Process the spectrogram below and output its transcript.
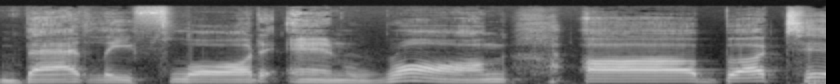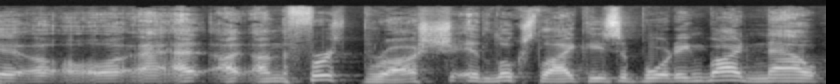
badly flawed and wrong. Uh, but uh, on the first brush, it looks like he's supporting Biden now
